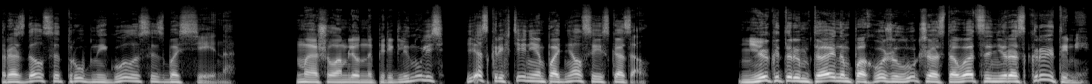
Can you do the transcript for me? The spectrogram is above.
раздался трубный голос из бассейна. Мы ошеломленно переглянулись, я с кряхтением поднялся и сказал. «Некоторым тайнам, похоже, лучше оставаться нераскрытыми,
